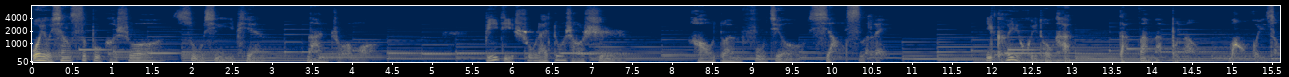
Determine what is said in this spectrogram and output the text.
我有相思不可说，素心一片难琢磨。笔底书来多少事，毫端复旧相思泪。你可以回头看，但万万不能往回走。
